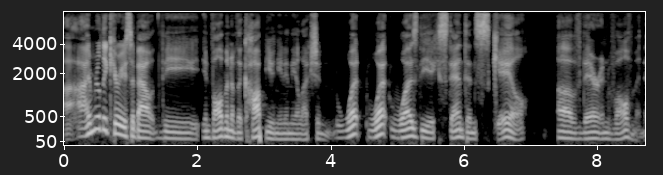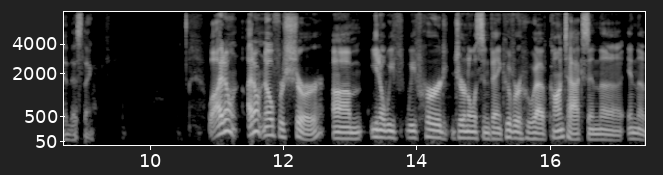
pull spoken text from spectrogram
I'm really curious about the involvement of the cop union in the election. What what was the extent and scale of their involvement in this thing? Well, I don't I don't know for sure. Um, you know, we've we've heard journalists in Vancouver who have contacts in the in the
